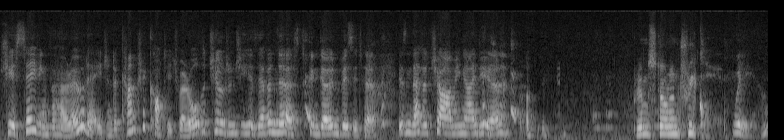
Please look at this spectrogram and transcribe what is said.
She is saving for her old age and a country cottage where all the children she has ever nursed can go and visit her. Isn't that a charming idea? Brimstone and treacle. William?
